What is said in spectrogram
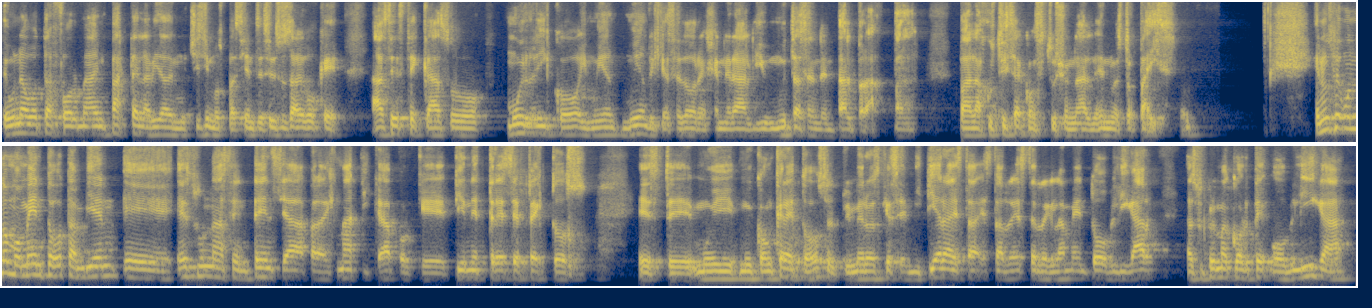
de una u otra forma impacta en la vida de muchísimos pacientes. Eso es algo que hace este caso muy rico y muy, enriquecedor en general y muy trascendental para la justicia constitucional en nuestro país. En un segundo momento, también eh, es una sentencia paradigmática porque tiene tres efectos este, muy, muy concretos. El primero es que se emitiera esta, esta, este reglamento, obligar, la Suprema Corte obliga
